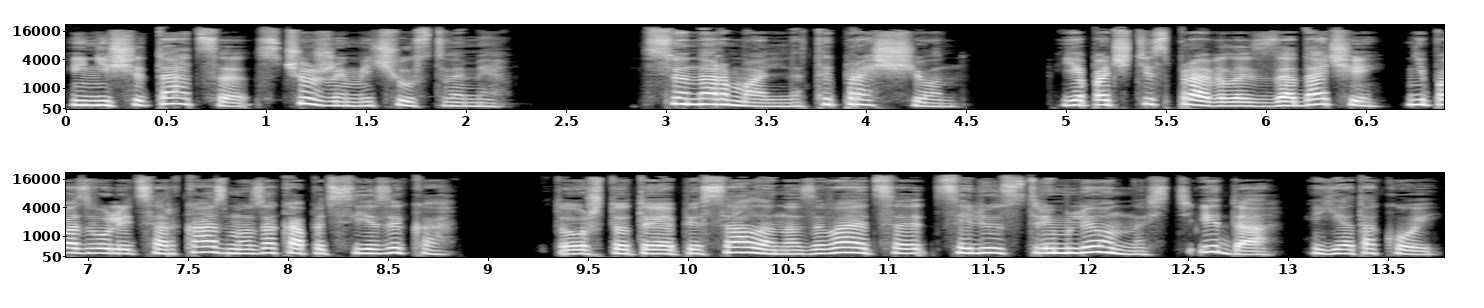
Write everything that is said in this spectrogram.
и не считаться с чужими чувствами. Все нормально, ты прощен. Я почти справилась с задачей не позволить сарказму закапать с языка. То, что ты описала, называется целеустремленность, и да, я такой.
